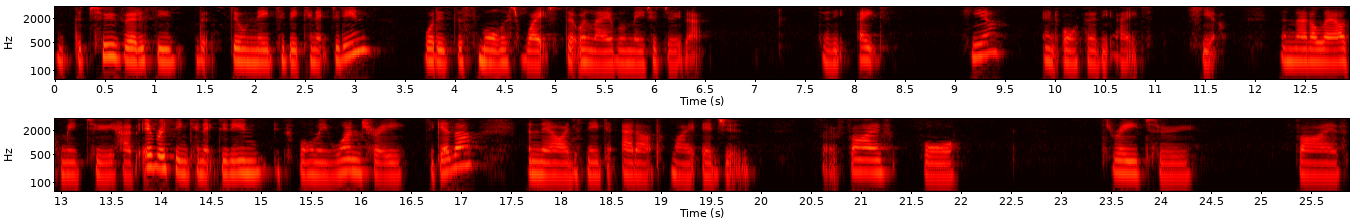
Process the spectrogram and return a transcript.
the two vertices that still need to be connected in, what is the smallest weight that will enable me to do that? So the 8 here and also the 8 here. And that allows me to have everything connected in. It's forming one tree together. And now I just need to add up my edges. So 5, 4, 3, 2, 5,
